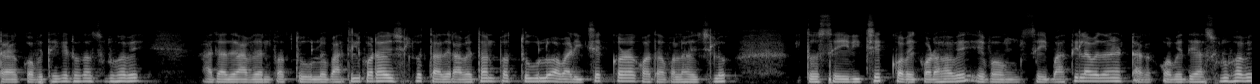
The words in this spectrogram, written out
টাকা কবে থেকে ঢোকা শুরু হবে? আর যাদের আবেদনপত্রগুলো বাতিল করা হয়েছিল, তাদের আবেদনপত্রগুলো আবার রিচেক করার কথা বলা হয়েছিল। তো সেই রিচেক কবে করা হবে এবং সেই বাতিল আবেদনের টাকা কবে দেওয়া শুরু হবে,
